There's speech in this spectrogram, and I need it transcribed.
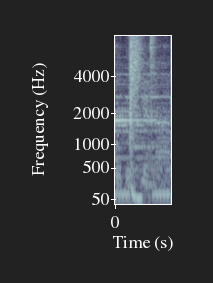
我的剑呢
